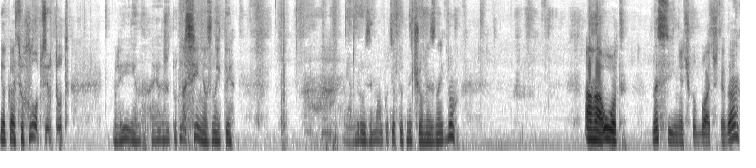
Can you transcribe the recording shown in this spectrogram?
якась у хлопців тут. Блін, а як же тут насіння знайти? Ні, друзі, мабуть, я тут нічого не знайду. Ага, от. Насіннячко, бачите, да?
